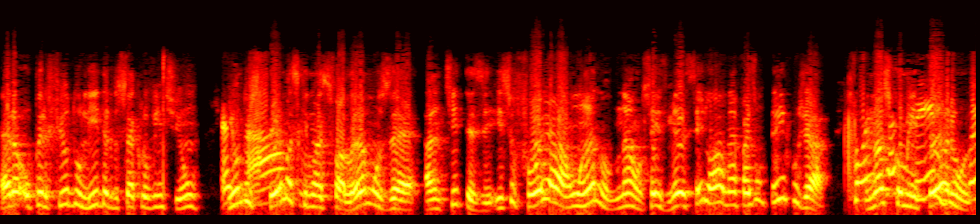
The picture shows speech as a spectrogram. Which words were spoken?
era o perfil do líder do século XXI. Exato. E um dos temas que nós falamos é a antítese. Isso foi há um ano, não, seis meses, sei lá, né? Faz um tempo já. Foi e nós setembro, comentamos.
